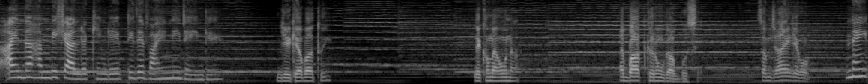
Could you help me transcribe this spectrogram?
आइंदा हम भी ख्याल रखेंगे इतनी देर बाहर नहीं रहेंगे। ये क्या बात हुई? देखो मैं हूँ ना मैं बात करूँगा अब्बू से। समझाएँगे वो? नहीं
